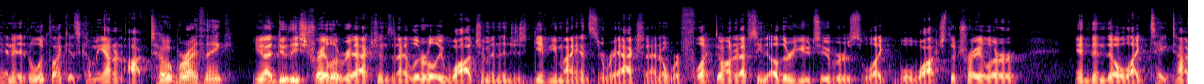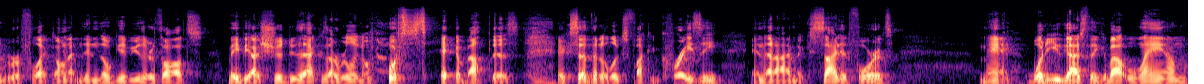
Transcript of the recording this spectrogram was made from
And it looked like it's coming out in October, I think. You know, I do these trailer reactions and I literally watch them and then just give you my instant reaction. I don't reflect on it. I've seen other YouTubers like will watch the trailer and then they'll like take time to reflect on it and then they'll give you their thoughts. Maybe I should do that because I really don't know what to say about this, except that it looks fucking crazy and that I'm excited for it. Man, what do you guys think about Lamb?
